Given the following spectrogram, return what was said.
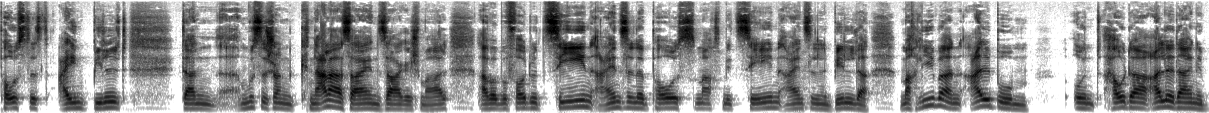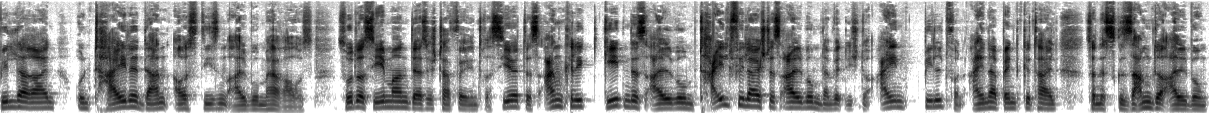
postest ein Bild, dann äh, muss es schon ein Knaller sein, sage ich mal. Aber bevor du zehn einzelne Posts machst mit zehn einzelnen Bildern, mach lieber ein Album und hau da alle deine Bilder rein und teile dann aus diesem Album heraus. So dass jemand, der sich dafür interessiert, das anklickt, geht in das Album, teilt vielleicht das Album, dann wird nicht nur ein Bild von einer Band geteilt, sondern das gesamte Album.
